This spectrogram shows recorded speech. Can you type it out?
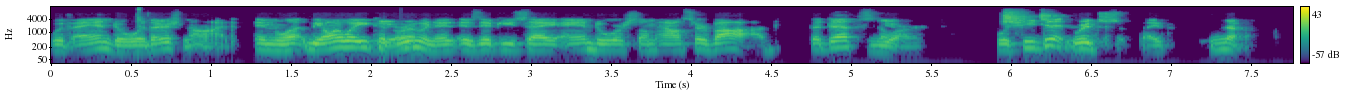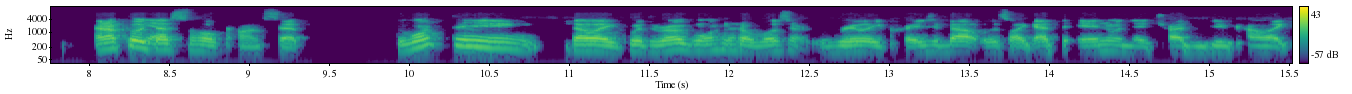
With Andor, there's not, and le- the only way you could ruin it is if you say Andor somehow survived the Death. Star, which he didn't. Which They- no, and I feel like that's the whole concept. The one thing that like with Rogue One that I wasn't really crazy about was like at the end when they tried to do kind of like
